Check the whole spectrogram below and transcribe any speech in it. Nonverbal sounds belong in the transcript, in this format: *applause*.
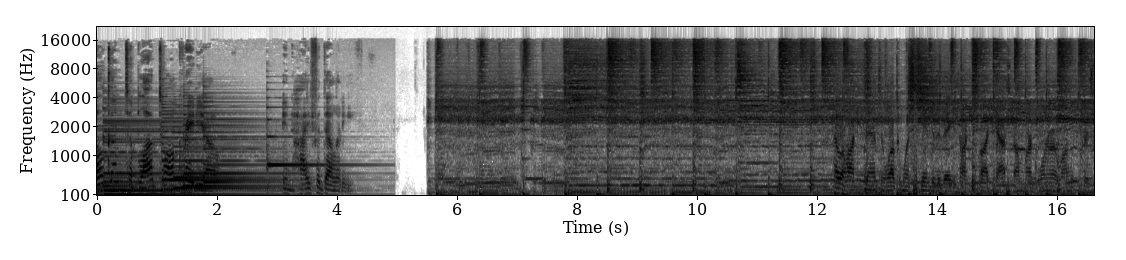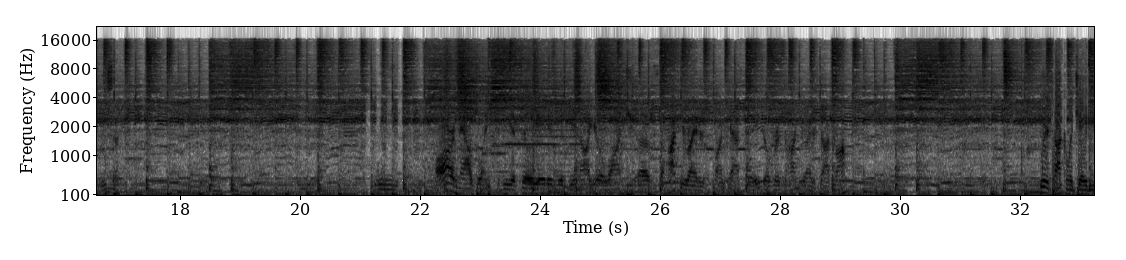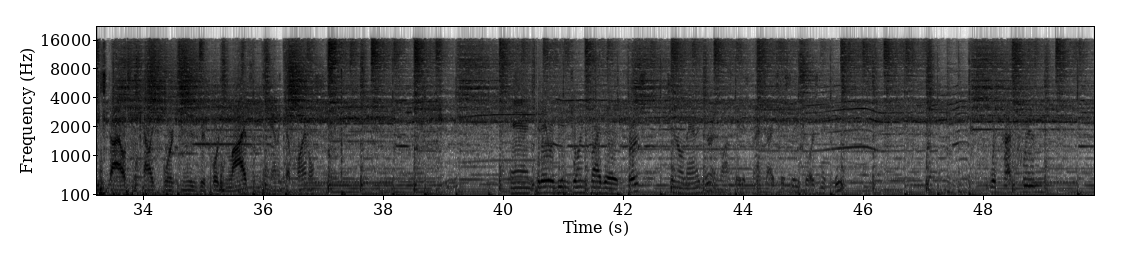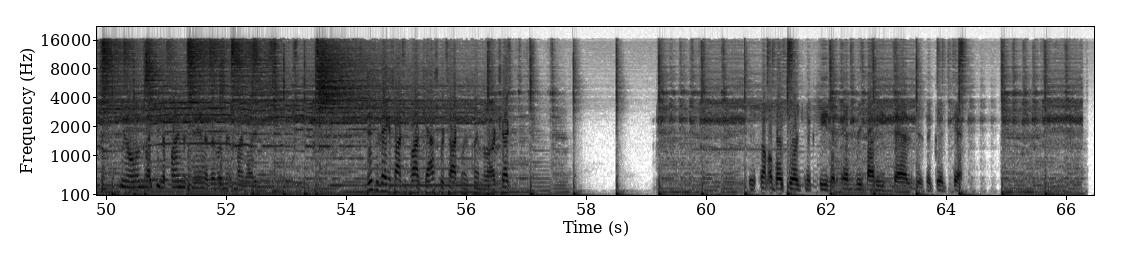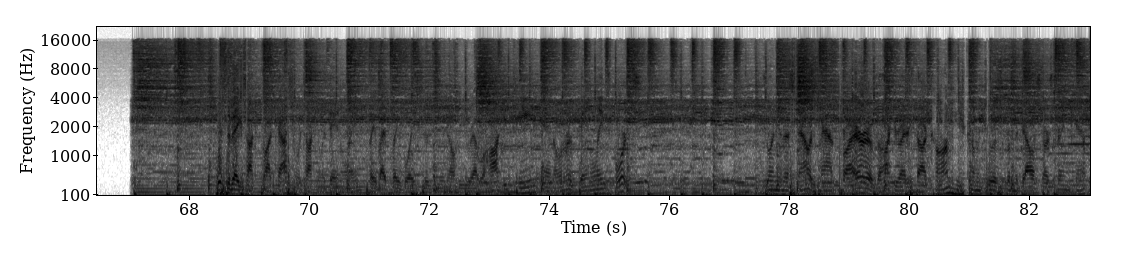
Welcome to Blog Talk Radio in high fidelity. Hello, hockey fans, and welcome once again to the Vegas Hockey Podcast. I'm Mark Warner along with Chris Lisa. We are now going to be affiliated with the inaugural launch of the Hockey Writers podcast page over at thehockeywriters.com. We were talking with JD Styles from Cali Sports News, reporting live from the Stanley Cup Finals. And today we're being joined by the first general manager in Las Vegas franchise history, George McPhee. with Pat Quinn, you know, be the finest man I've ever met in my life. This is the Vegas Hockey Podcast. We're talking with Clint Malarchuk. There's something about George McPhee that everybody says is a good pick. This is the Vegas Hockey Podcast, and we're talking with Dana Lane, play-by-play voice of the UNLV Rebel hockey team and owner of Dana Lane Sports. Joining us now is Matt Pryor of thehockeywriters.com. He's coming to us from the Dallas Stars training camp.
